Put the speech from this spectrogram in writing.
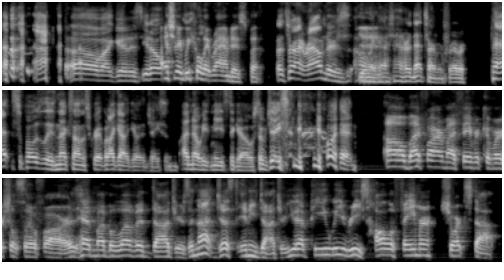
oh my goodness! You know, Actually, we call it rounders, but that's right, rounders. Oh my gosh, I hadn't heard that term in forever. Pat supposedly is next on the script, but I got to go to Jason. I know he needs to go, so Jason, go ahead. Oh, by far my favorite commercial so far. It had my beloved Dodgers, and not just any Dodger. You have Pee Wee Reese, Hall of Famer, shortstop.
